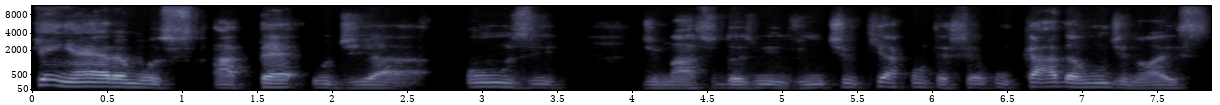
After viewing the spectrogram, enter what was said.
quem éramos até o dia 11 de março de 2020, o que aconteceu com cada um de nós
